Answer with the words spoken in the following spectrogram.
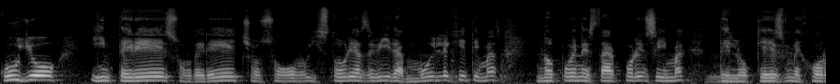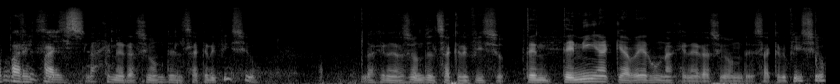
cuyo interés o derechos o historias de vida muy legítimas no pueden estar por encima de lo que es mejor para el es país. La generación del sacrificio. La generación del sacrificio. Ten- tenía que haber una generación de sacrificio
